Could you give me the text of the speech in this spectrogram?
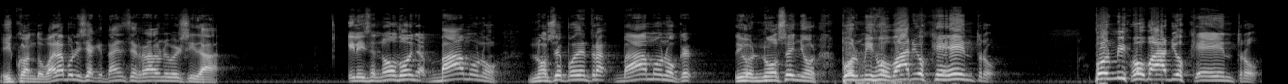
Y cuando va la policía que está encerrada en la universidad y le dice, no, doña, vámonos, no se puede entrar, vámonos. Que... Dijo, no, señor, por mis ovarios que entro. Por mis ovarios que entro.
